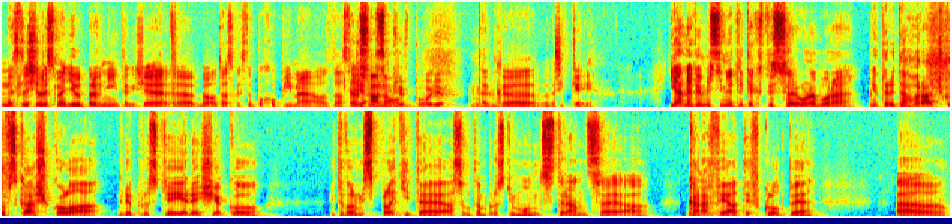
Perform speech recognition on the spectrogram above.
Neslyšeli jsme díl první, takže uh, byla otázka, jestli to pochopíme, ale zdá se, Já že ano. myslím, že v pohodě. Mhm. Tak uh, říkej. Já nevím, jestli mě ty texty serou nebo ne. Mě tady ta horáčkovská škola, kde prostě jedeš jako, je to velmi spletité a jsou tam prostě monstrance a karafiáty v klopě. Uh,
